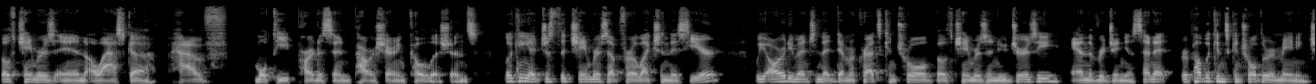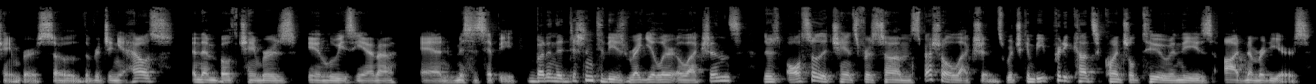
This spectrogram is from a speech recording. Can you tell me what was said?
Both chambers in Alaska have multi-partisan power sharing coalitions looking at just the chambers up for election this year, we already mentioned that Democrats control both chambers in New Jersey and the Virginia Senate. Republicans control the remaining chambers, so the Virginia House and then both chambers in Louisiana and Mississippi. But in addition to these regular elections, there's also the chance for some special elections, which can be pretty consequential too in these odd numbered years.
